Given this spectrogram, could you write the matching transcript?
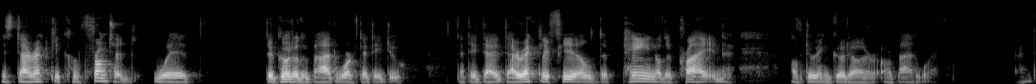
is directly confronted with the good or the bad work that they do, that they di- directly feel the pain or the pride of doing good or, or bad work. Right?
